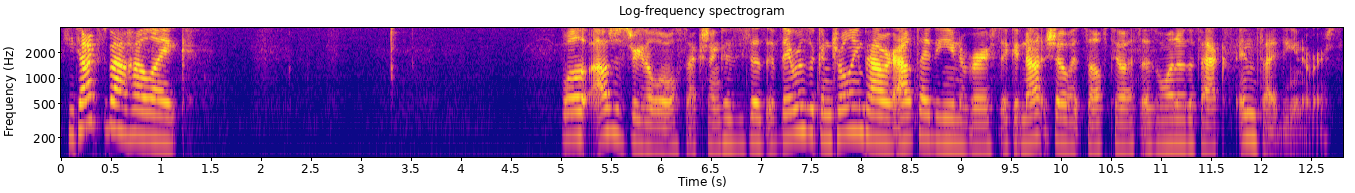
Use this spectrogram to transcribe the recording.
he talks about how like well i'll just read a little section because he says if there was a controlling power outside the universe it could not show itself to us as one of the facts inside the universe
